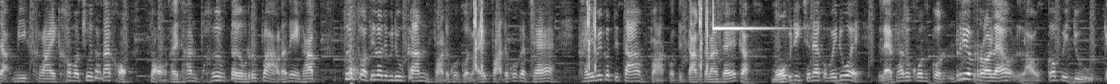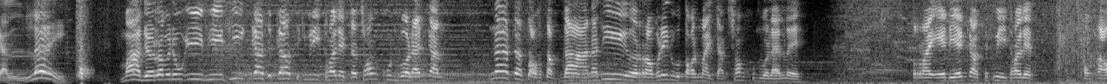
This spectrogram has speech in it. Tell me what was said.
จะมีใครเข้ามาช่วยทางด้านของ2ไททันเพิ่มเติมหรือเปล่านั่นเองครับซึ่งก่อนที่เราจะไปดูกันฝากทุกคนกดไลค์ฝากทุกคนกดแชร์ใครยังไม่กดติดตามฝากกดติดตามเป็นกำลังใจให้กับโมบิดิกชาแนลกันไว้ด้วย และถ้าทุกคนกดเรียบร้อยแล้ว เราก็ไปดูกันเลยมาเดี๋ยวเราไปดู EP ที่ 99 Security Toilet จากช่องคุณวอลเลนกัน น่าจะ2สัปดาห์นะที่เราไม่ได้ดูตอนใหม่จากช่องคุณวอลเลนเลยไตรเอเดียกับ Security Toilet ของเขา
